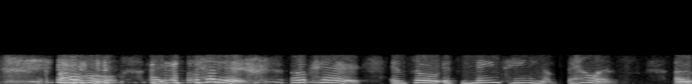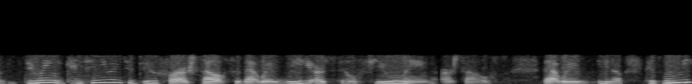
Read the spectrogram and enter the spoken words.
oh, I get it. Okay. And so it's maintaining a balance of doing continuing to do for ourselves so that way we are still fueling ourselves. That way, you know, because when we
